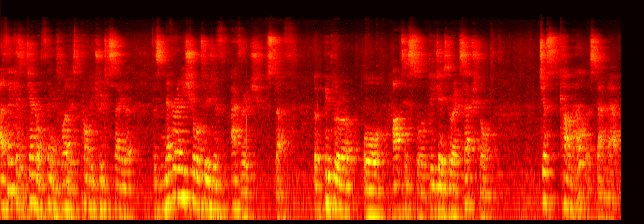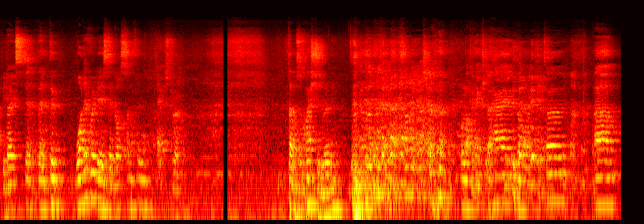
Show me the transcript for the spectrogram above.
I think as a general thing as well, it's probably true to say that there's never any shortage of average stuff. But people who are, or artists or DJs who are exceptional just can't help but stand out. You know, it's the, the, the, whatever it is, they've got something extra. That was a question, really. something extra, or like an extra hand, or extra turn. Um,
